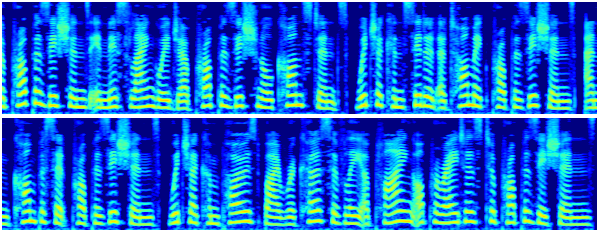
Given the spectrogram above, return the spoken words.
The propositions in this language are propositional constants, which are considered atomic propositions, and composite propositions, which are composed by recursively applying operators to propositions.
